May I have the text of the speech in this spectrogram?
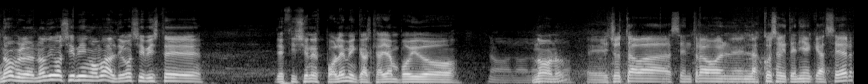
No, pero no digo si bien o mal, digo si viste decisiones polémicas que hayan podido... No, no, No, ¿no? Eh, yo estaba centrado en, en las cosas que tenía que hacer.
